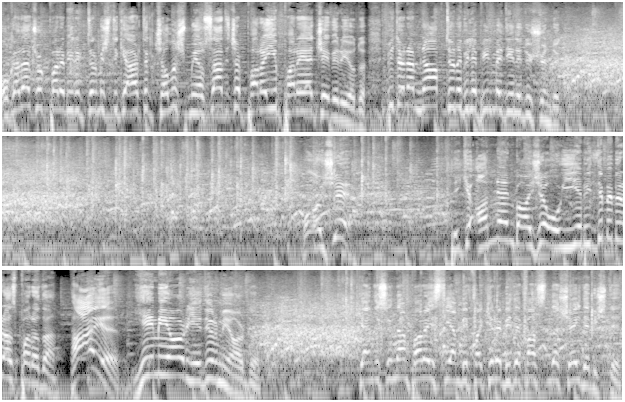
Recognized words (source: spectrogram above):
O kadar çok para biriktirmişti ki artık çalışmıyor. Sadece parayı paraya çeviriyordu. Bir dönem ne yaptığını bile bilmediğini düşündük. Ayşe, peki annen Bayce o yiyebildi mi biraz paradan? Hayır, yemiyor, yedirmiyordu. Kendisinden para isteyen bir fakire bir defasında şey demişti.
